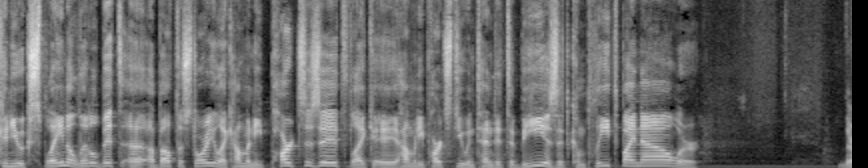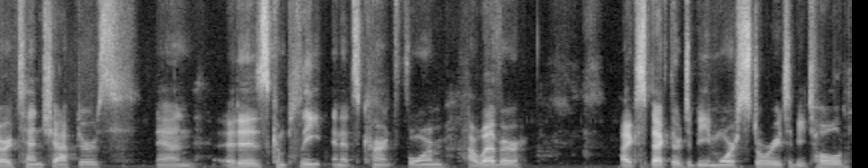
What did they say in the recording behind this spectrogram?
can you explain a little bit uh, about the story? Like how many parts is it? Like uh, how many parts do you intend it to be? Is it complete by now, or? There are ten chapters, and it is complete in its current form. However I expect there to be more story to be told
